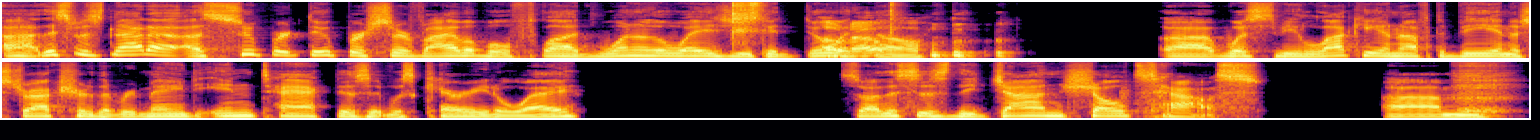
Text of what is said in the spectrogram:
Uh, this was not a, a super duper survivable flood. One of the ways you could do Oh, it, no? though, uh, was to be lucky enough to be in a structure that remained intact as it was carried away. So this is the John Schultz house. Um,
